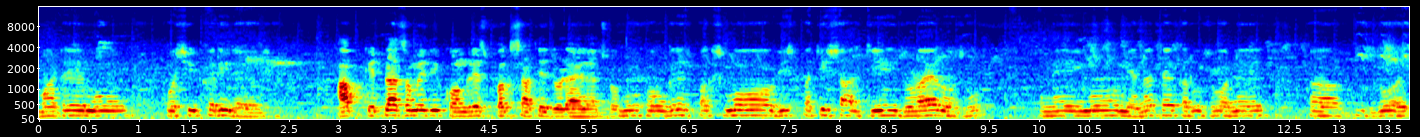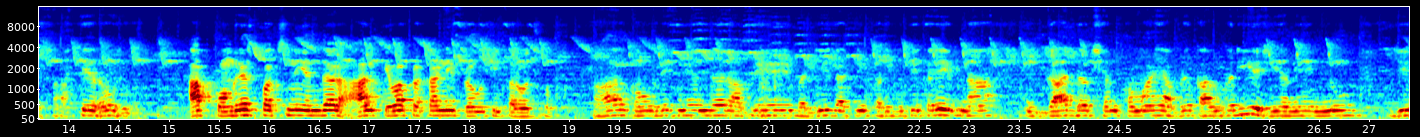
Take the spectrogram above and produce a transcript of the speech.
માટે હું કોશિશ કરી રહ્યો છું. આપ કેટલા સમયથી કોંગ્રેસ પક્ષ સાથે જોડાયેલા છો? હું કોંગ્રેસ પક્ષમાં વીસ પચીસ સાલથી જોડાયેલો છું. અને એમાં મહેનત કરું છું અને સાથે રહું છું. આપ કોંગ્રેસ પક્ષની અંદર હાલ કેવા પ્રકારની પ્રવૃત્તિ કરો છો? હાલ કોંગ્રેસની અંદર આપણે બધી જાતની પ્રવૃત્તિ કરી એમના માર્ગદર્શન પ્રમાણે આપણે કામ કરીએ છીએ અને એમનું જે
